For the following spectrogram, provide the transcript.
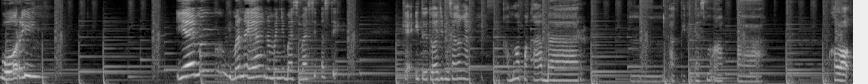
boring. Ya emang gimana ya namanya bahasa basi pasti kayak itu itu aja misalkan kayak kamu apa kabar, hmm, aktivitasmu apa. Kalau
